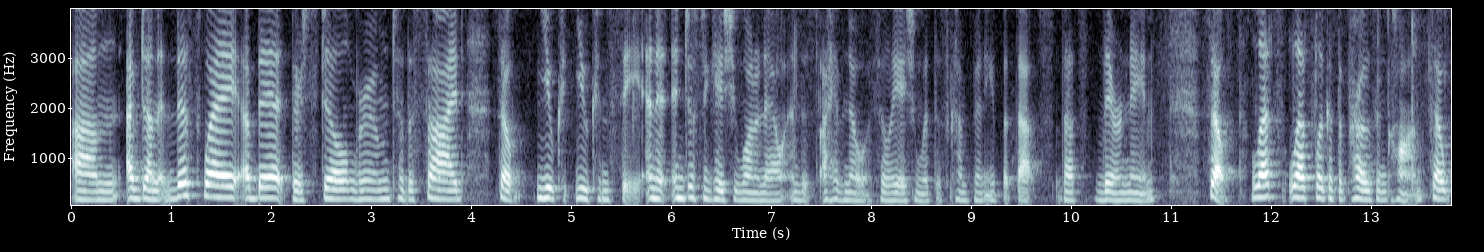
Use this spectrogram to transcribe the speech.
Um, I've done it this way a bit. There's still room to the side, so you you can see. And, it, and just in case you want to know, and this I have no affiliation with this company, but that's that's their name. So let's let's look at the pros and cons. So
